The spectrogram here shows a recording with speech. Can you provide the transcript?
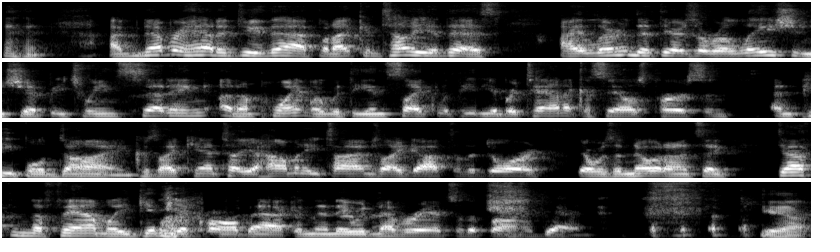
I've never had to do that, but I can tell you this. I learned that there's a relationship between setting an appointment with the Encyclopedia Britannica salesperson and people dying. Because I can't tell you how many times I got to the door, and there was a note on it saying, Death in the family, give me a call back. And then they would never answer the phone again. Yeah.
